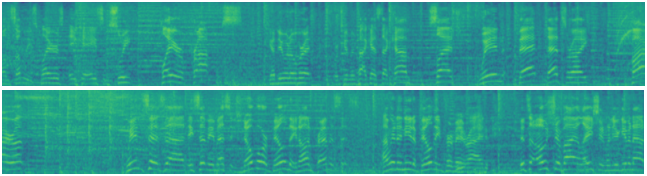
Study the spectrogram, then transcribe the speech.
on some of these players, aka some sweet player props, you got to do it over at sportsgamblingpodcast.com slash win bet. That's right. Fire up. Win says uh, they sent me a message. No more building on premises. I'm going to need a building permit, Ryan. It's an OSHA violation when you're giving out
